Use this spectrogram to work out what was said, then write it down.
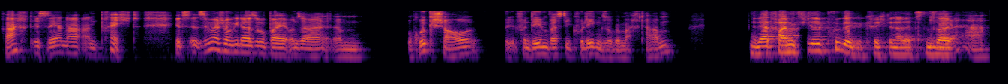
Pracht ist sehr nah an Precht. Jetzt äh, sind wir schon wieder so bei unserer ähm, Rückschau von dem, was die Kollegen so gemacht haben. Der hat vor allem viel Prügel gekriegt in der letzten Zeit. Ja,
